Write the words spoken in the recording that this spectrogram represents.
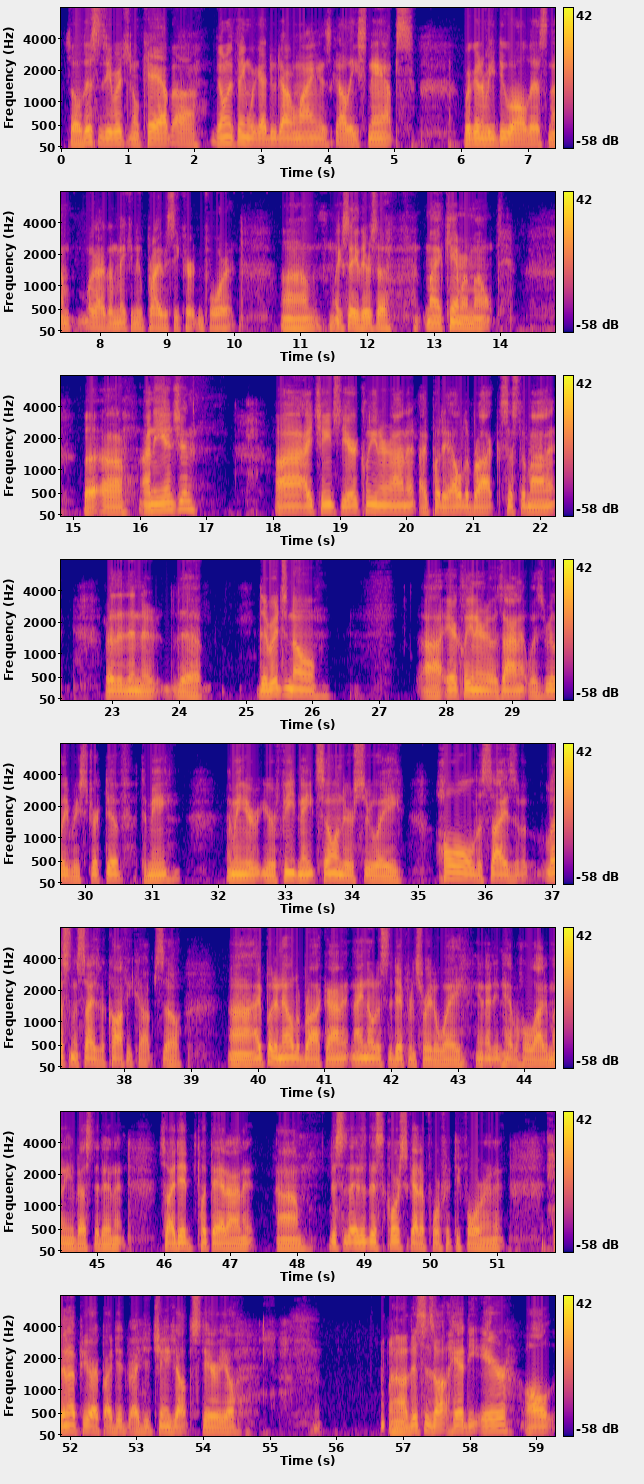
So this is the original cab. Uh, the only thing we got to do down the line is got all these snaps we're going to redo all this and I'm going to make a new privacy curtain for it. Um, like I say, there's a my camera mount. But uh, on the engine, uh, I changed the air cleaner on it. I put an Edelbrock system on it rather than the the, the original uh, air cleaner that was on it was really restrictive to me. I mean, you're you're feeding eight cylinders through a hole the size of less than the size of a coffee cup. So uh, I put an Edelbrock on it and I noticed the difference right away. And I didn't have a whole lot of money invested in it. So I did put that on it. Um, this is this of course has got a 454 in it. Then up here I, I did I did change out the stereo. Uh, this is all had the air all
